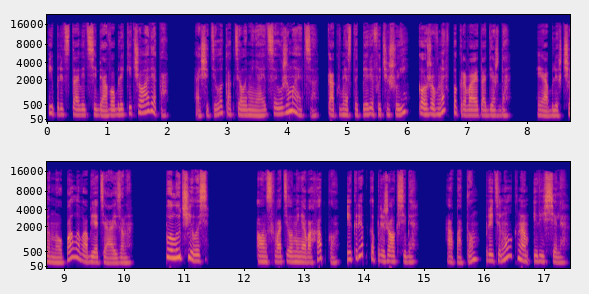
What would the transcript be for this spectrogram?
и представить себя в облике человека. Ощутила, как тело меняется и ужимается, как вместо перьев и чешуи кожа вновь покрывает одежда. И облегченно упала в объятия Айзена. «Получилось!» Он схватил меня в охапку и крепко прижал к себе, а потом притянул к нам Ириселя.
